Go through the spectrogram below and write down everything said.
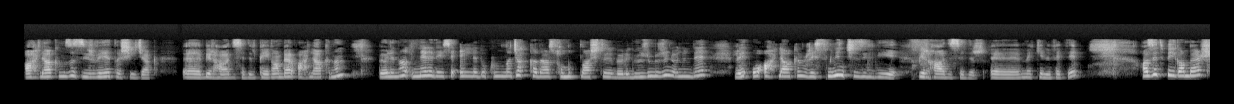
ahlakımızı zirveye taşıyacak e, bir hadisedir. Peygamber ahlakının böyle neredeyse elle dokunulacak kadar somutlaştığı böyle gözümüzün önünde o ahlakın resminin çizildiği bir hadisedir e, Mekke'nin fethi. Hazreti Peygamber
